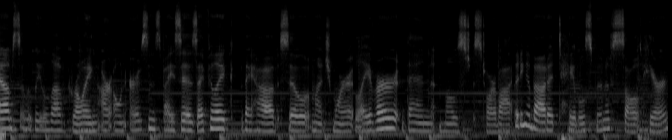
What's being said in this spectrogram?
I absolutely love growing our own herbs and spices. I feel like they have so much more flavor than most store bought. Putting about a tablespoon of salt here,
